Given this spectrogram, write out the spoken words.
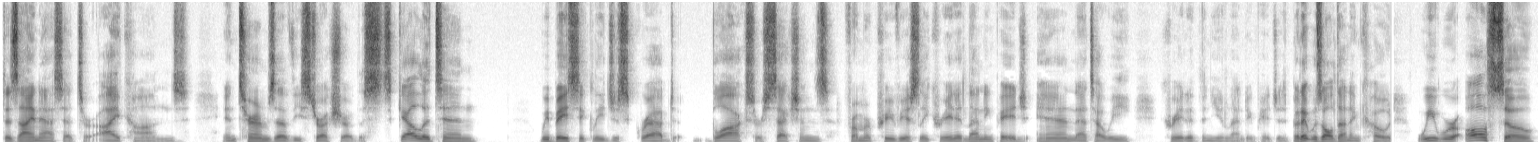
design assets or icons. In terms of the structure of the skeleton, we basically just grabbed blocks or sections from a previously created landing page, and that's how we created the new landing pages. But it was all done in code. We were also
